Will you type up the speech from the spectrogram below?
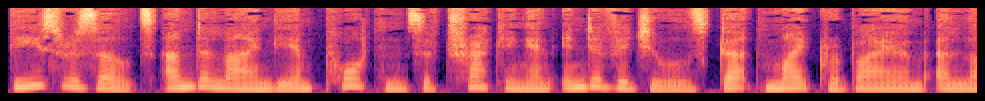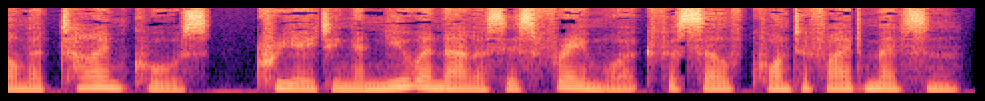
These results underline the importance of tracking an individual's gut microbiome along a time course, creating a new analysis framework for self quantified medicine.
